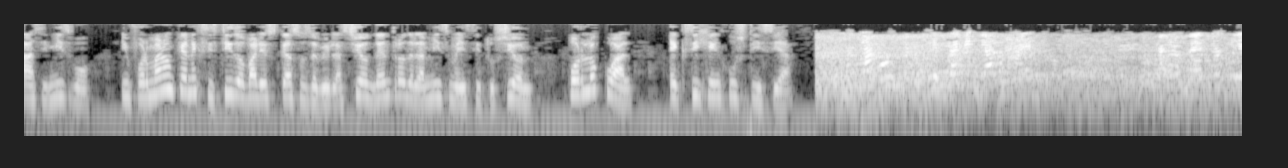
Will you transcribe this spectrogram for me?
Asimismo, informaron que han existido varios casos de violación dentro de la misma institución, por lo cual exigen justicia. Buscamos que saquen ya los maestros. Saquen los maestros que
